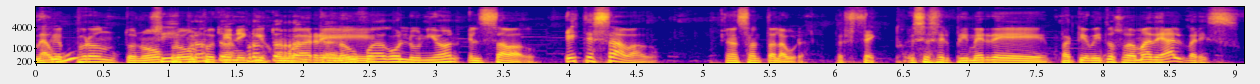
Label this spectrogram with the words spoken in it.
La U. pronto, ¿no? Sí, pronto, pronto- tiene pronto que jugar. arranca. La U eh, juega con la Unión el sábado este sábado. En Santa Laura. Perfecto. Ese es el primer eh, partido amistoso, además de Álvarez.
